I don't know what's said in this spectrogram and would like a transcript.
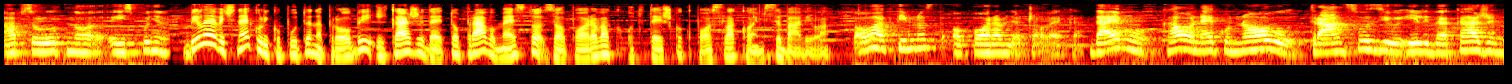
apsolutno ispunjen. Bila je već nekoliko puta na probi i kaže da je to pravo mesto za oporavak od teškog posla kojim se bavila. Ova aktivnost oporavlja čoveka. Daje mu kao neku novu transfuziju ili da kažem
